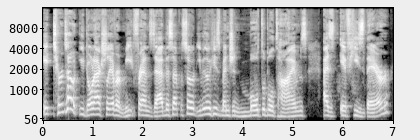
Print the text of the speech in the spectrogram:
it turns out you don't actually ever meet Fran's dad this episode, even though he's mentioned multiple times as if he's there.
